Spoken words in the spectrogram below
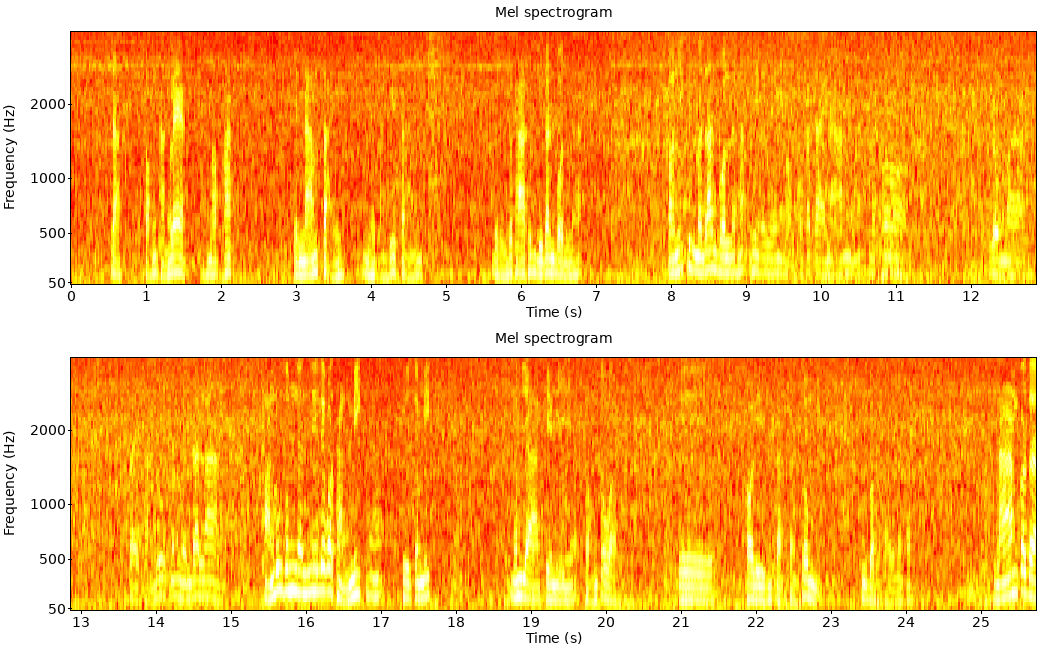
ำจากสองถังแรกมาพัก เป็นน้ำใสในถังที่สาม ดี๋ยวผมจะพาขึ้นไปดูด้านบนนะฮะตอนนี้ขึ้นมาด้านบนแล้วฮะนี่กระเวนของกระจายน้ำนะฮะแล้วก็ลงมาใส่ถังลูกน้ำเงินด้านล่าง ถังลูกน้ำเงินนี่เรียกว่าถังมิกนะฮะคือจะมิกน้ำยาเคมีสองตัวคือคอรีนกับสารส้มที่บอกไปนะครับ น้ำก็จะ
